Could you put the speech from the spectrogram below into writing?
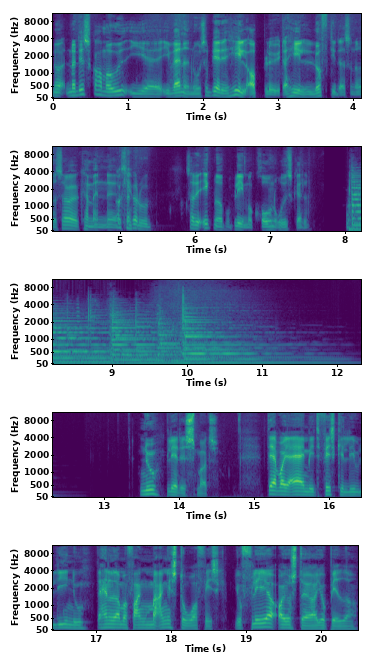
Når, når det så kommer ud i, øh, i vandet nu, så bliver det helt opblødt og helt luftigt og sådan noget. Så kan man, øh, Okay. så kan du, så er det ikke noget problem at kroge en rudskalle. Nu bliver det småt. Der, hvor jeg er i mit fiskeliv lige nu, der handler det om at fange mange store fisk. Jo flere og jo større, jo bedre.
